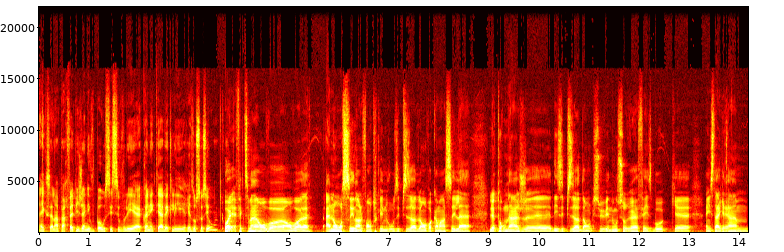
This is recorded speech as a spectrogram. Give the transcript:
Excellent, parfait. Puis gênez-vous pas aussi si vous voulez euh, connecter avec les réseaux sociaux. hein. Oui, effectivement, on va, on va annoncer dans le fond tous les nouveaux épisodes. Là, on va commencer le tournage euh, des épisodes. Donc, suivez-nous sur euh, Facebook, Instagram,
